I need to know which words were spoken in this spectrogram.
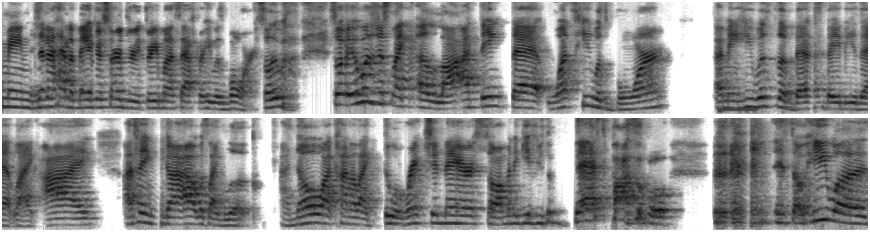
mean, then I had a major surgery three months after he was born. So it was so it was just like a lot. I think that once he was born, I mean, he was the best baby that like I I think God was like, look, I know I kind of like threw a wrench in there, so I'm gonna give you the best possible. and so he was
